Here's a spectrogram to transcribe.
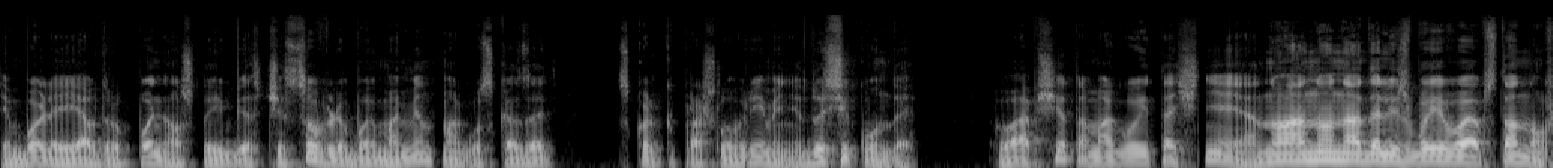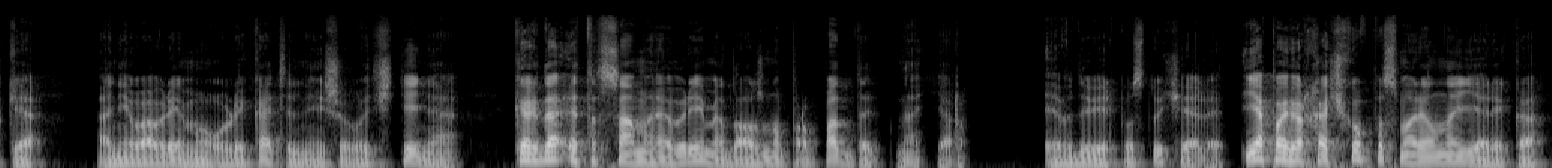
Тем более я вдруг понял, что и без часов в любой момент могу сказать, сколько прошло времени, до секунды. Вообще-то могу и точнее, но оно надо лишь в боевой обстановке, а не во время увлекательнейшего чтения — когда это самое время должно пропадать нахер. И в дверь постучали. Я поверх очков посмотрел на Ярика.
